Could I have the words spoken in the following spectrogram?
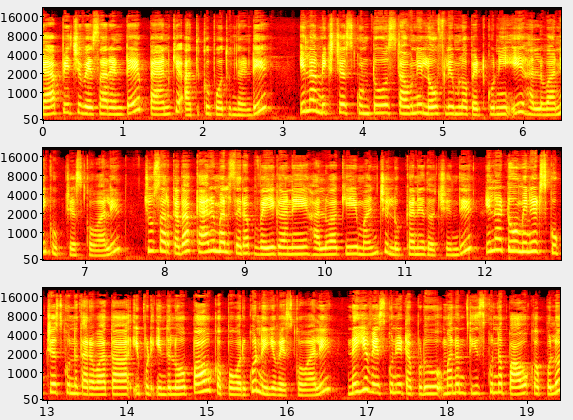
గ్యాప్ ఇచ్చి వేసారంటే ప్యాన్కి అతుక్కుపోతుందండి. ఇలా మిక్స్ చేసుకుంటూ స్టవ్ని లో ఫ్లేమ్లో పెట్టుకుని ఈ హల్వాని కుక్ చేసుకోవాలి. చూసారు కదా క్యారమల్ సిరప్ వేయగానే హల్వాకి మంచి లుక్ అనేది వచ్చింది. ఇలా టూ మినిట్స్ కుక్ చేసుకున్న తర్వాత ఇప్పుడు ఇందులో పావు కప్పు వరకు నెయ్యి వేసుకోవాలి. నెయ్యి వేసుకునేటప్పుడు మనం తీసుకున్న పావు కప్పులో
